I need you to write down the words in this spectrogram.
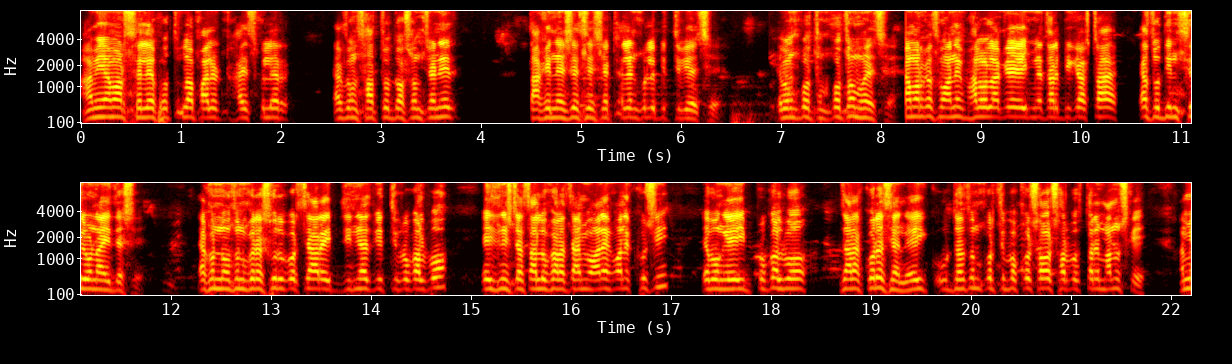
আমি আমার ছেলে ফতুল্লাহ পাইলট হাই স্কুলের একজন ছাত্র দশম শ্রেণির, তাকে নিয়ে এসেছি, সে ট্যালেন্ট ফুলে বৃত্তি পেয়েছে এবং প্রথম প্রথম হয়েছে। আমার কাছে অনেক ভালো লাগে এই মেধার বিকাশটা, এতদিন ছিল না এই দেশে। এখন নতুন করে শুরু করছে আর এই জিনিয়াস বৃত্তি প্রকল্প, এই জিনিসটা চালু করাতে আমি অনেক অনেক খুশি এবং এই প্রকল্প যারা করেছেন, এই ঊর্ধ্বতন কর্তৃপক্ষ সহ সর্বস্তরের মানুষকে আমি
